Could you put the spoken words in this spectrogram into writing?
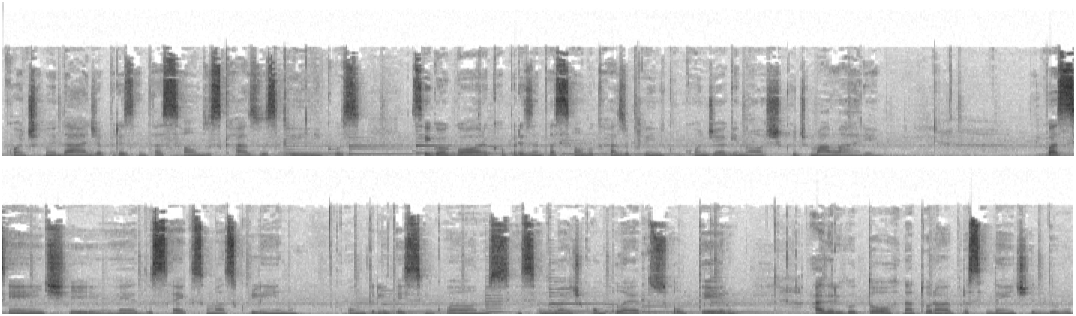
continuidade à apresentação dos casos clínicos, sigo agora com a apresentação do caso clínico com diagnóstico de malária. O paciente é do sexo masculino, com 35 anos, ensino médio completo, solteiro, agricultor natural e procedente do,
